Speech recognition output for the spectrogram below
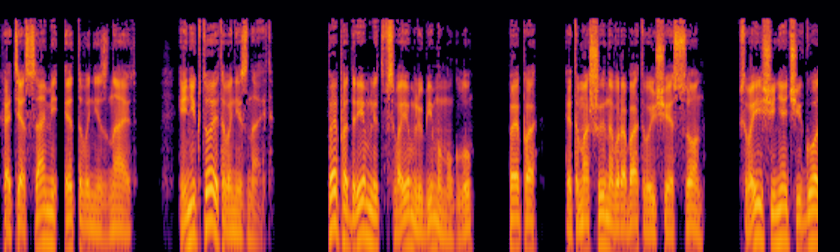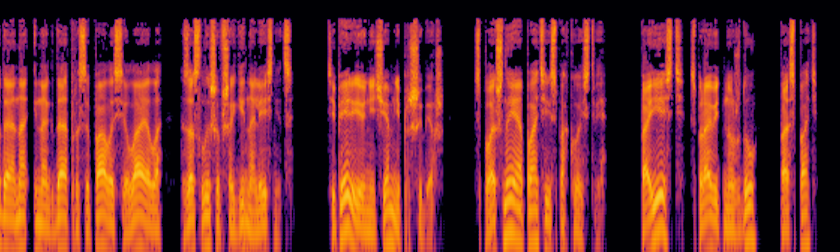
хотя сами этого не знают. И никто этого не знает. Пеппа дремлет в своем любимом углу. Пеппа — это машина, вырабатывающая сон. В свои щенячьи годы она иногда просыпалась и лаяла, заслышав шаги на лестнице. Теперь ее ничем не прошибешь. Сплошные апатии и спокойствие. Поесть, справить нужду, поспать.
